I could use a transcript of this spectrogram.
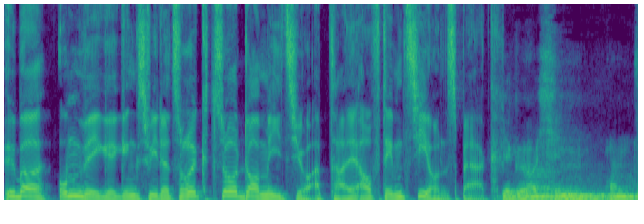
Über Umwege ging es wieder zurück zur Dormitio-Abtei auf dem Zionsberg. Hier gehöre ich hin und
